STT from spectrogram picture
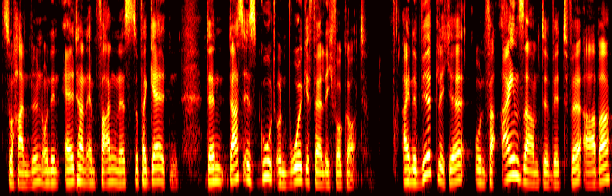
zu handeln und den Eltern Empfangenes zu vergelten. Denn das ist gut und wohlgefällig vor Gott. Eine wirkliche und vereinsamte Witwe aber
